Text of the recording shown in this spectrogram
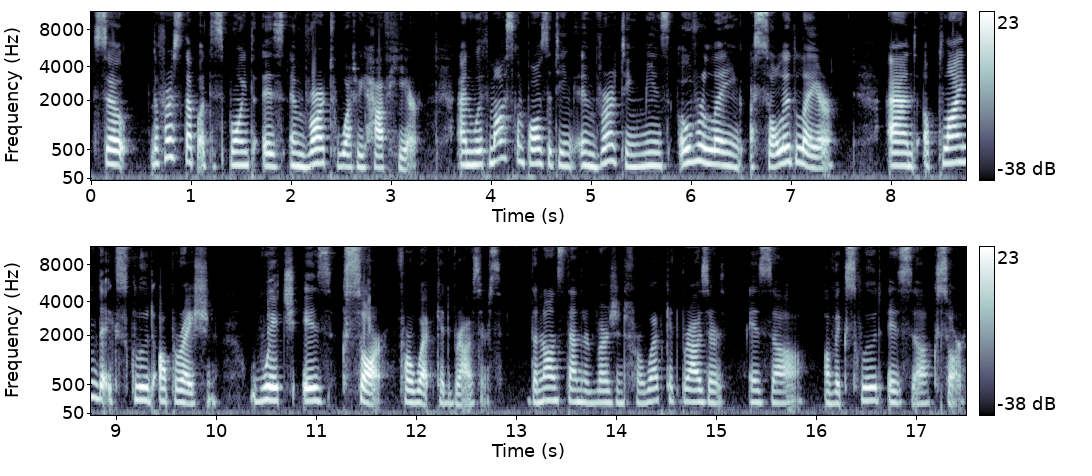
so the first step at this point is invert what we have here. And with mask compositing, inverting means overlaying a solid layer and applying the exclude operation, which is XOR for WebKit browsers. The non-standard version for WebKit browsers is uh, of exclude is uh, XOR.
